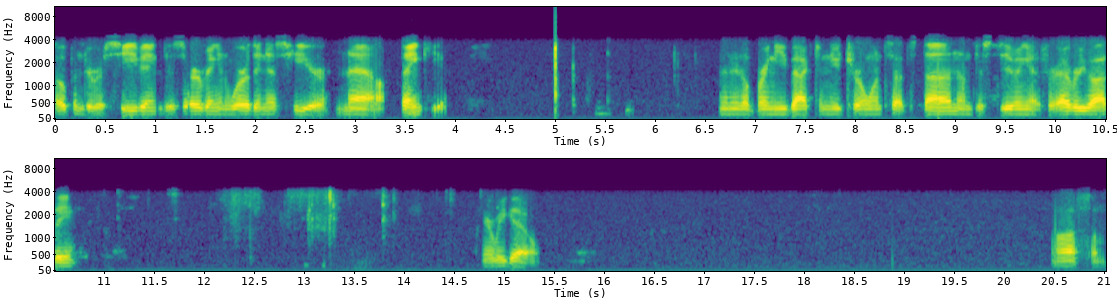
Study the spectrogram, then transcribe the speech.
open to receiving, deserving, and worthiness here, now. Thank you. And it'll bring you back to neutral once that's done. I'm just doing it for everybody. Here we go. Awesome.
